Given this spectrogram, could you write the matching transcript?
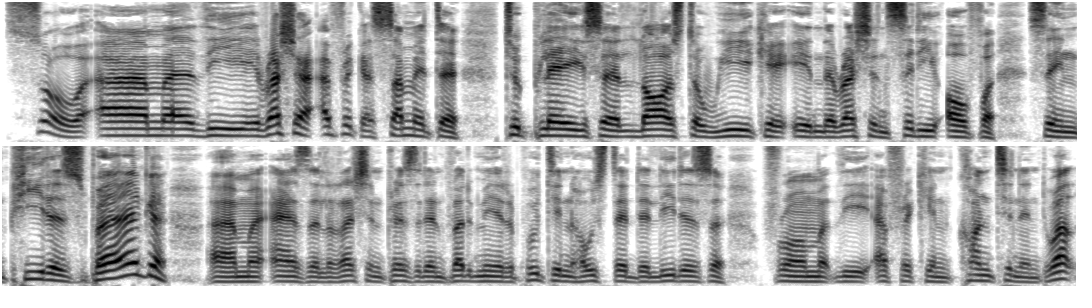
So, um, the Russia Africa summit uh, took place uh, last week in the Russian city of uh, St. Petersburg um, as the Russian President Vladimir Putin hosted the leaders uh, from the African continent. Well,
